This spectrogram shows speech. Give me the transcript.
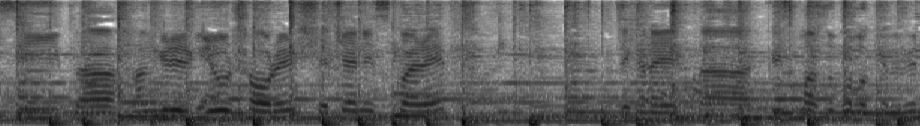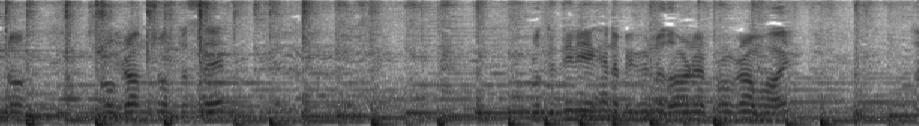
আছি হাঙ্গেরির গিওর শহরের শেচেন স্কোয়ারে, যেখানে ক্রিসমাস উপলক্ষে বিভিন্ন প্রোগ্রাম চলতেছে। প্রতিদিনই এখানে বিভিন্ন ধরনের প্রোগ্রাম হয়। তো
